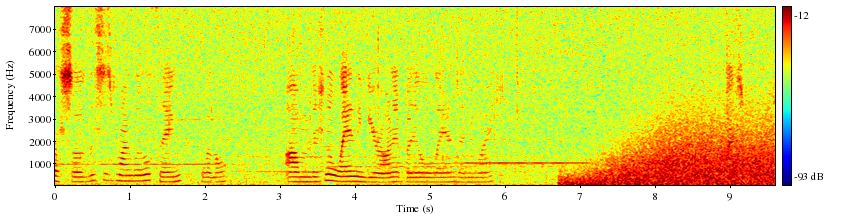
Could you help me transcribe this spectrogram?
yeah, so this is my little thing, little. Um, there's no landing gear on it, but it'll land anyway. I suppose.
